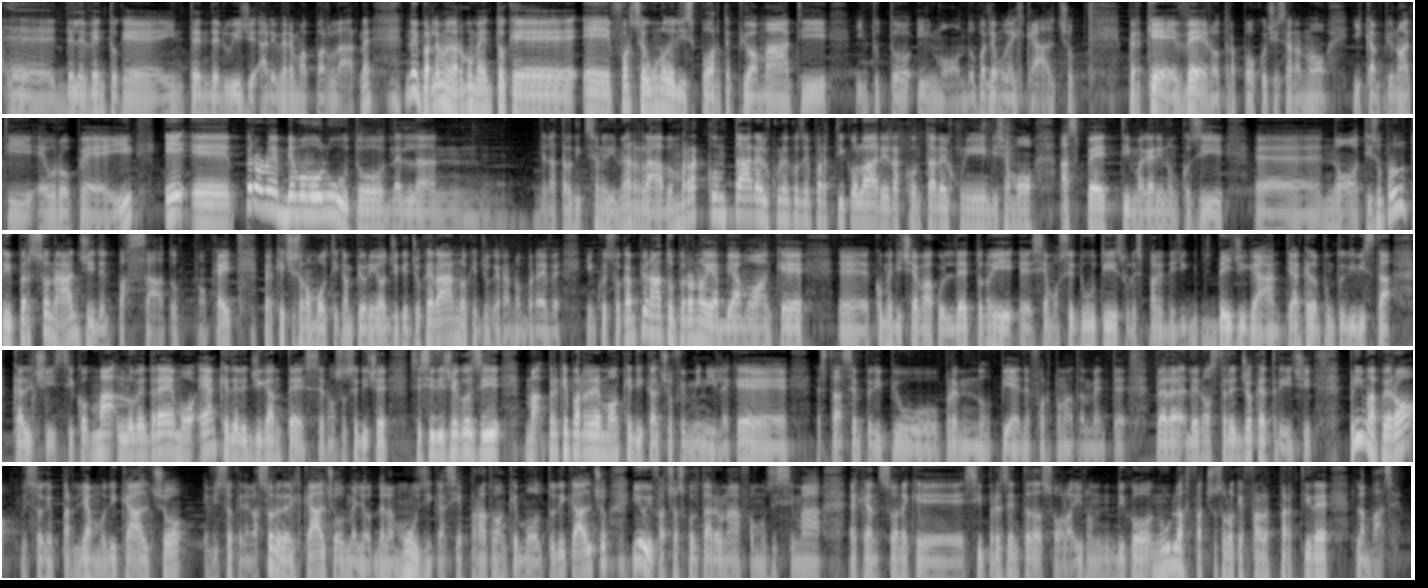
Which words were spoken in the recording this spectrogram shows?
eh, dell'evento che intende Luigi arriveremo a parlarne. Noi parliamo di un argomento che è forse uno degli sport più amati in tutto il mondo, parliamo del calcio, perché è vero, tra poco ci saranno i campionati europei, e, eh, però noi abbiamo voluto nel- nella tradizione di Narrabam raccontare alcune cose particolari, raccontare alcuni diciamo aspetti magari non così eh, noti, soprattutto i personaggi del passato, ok? Perché ci sono molti campioni oggi che giocheranno, che giocheranno a breve in questo campionato, però noi abbiamo anche, eh, come diceva quel detto, noi eh, siamo seduti sulle spalle dei, dei giganti, anche dal punto di vista calcistico, ma lo vedremo, e anche delle gigantesse, non so se, dice, se si dice così, ma perché parleremo anche di calcio femminile che sta sempre di più prendendo piede fortunatamente per le nostre giocatrici. Prima però, visto che parliamo di calcio e visto che nella storia del calcio, o meglio della musica, si è parlato anche molto di calcio, io vi faccio ascoltare una famosissima eh, canzone che si presenta da sola. Io non dico nulla, faccio solo che far partire la base.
